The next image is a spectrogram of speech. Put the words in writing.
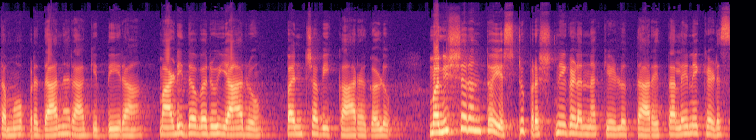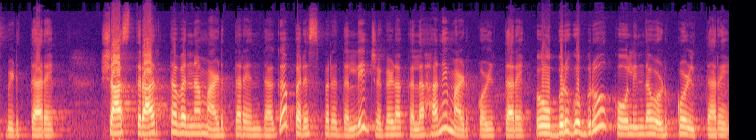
ತಮೋ ಪ್ರಧಾನರಾಗಿದ್ದೀರಾ? ಮಾಡಿದವರು ಯಾರು? ಪಂಚವಿಕಾರಗಳು. ಮನುಷ್ಯರಂತೂ ಎಷ್ಟು ಪ್ರಶ್ನೆಗಳನ್ನು ಕೇಳುತ್ತಾರೆ, ತಲೆನೇ ಕೆಡಿಸ್ಬಿಡ್ತಾರೆ. ಶಾಸ್ತ್ರಾರ್ಥವನ್ನು ಮಾಡುತ್ತಾರೆ ಅಂದಾಗ ಪರಸ್ಪರದಲ್ಲಿ ಜಗಳ ಕಲಹನೇ ಮಾಡಿಕೊಳ್ತಾರೆ. ಒಬ್ರಿಗೊಬ್ರು ಕೋಲಿಂದ ಹೊಡ್ಕೊಳ್ತಾರೆ.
